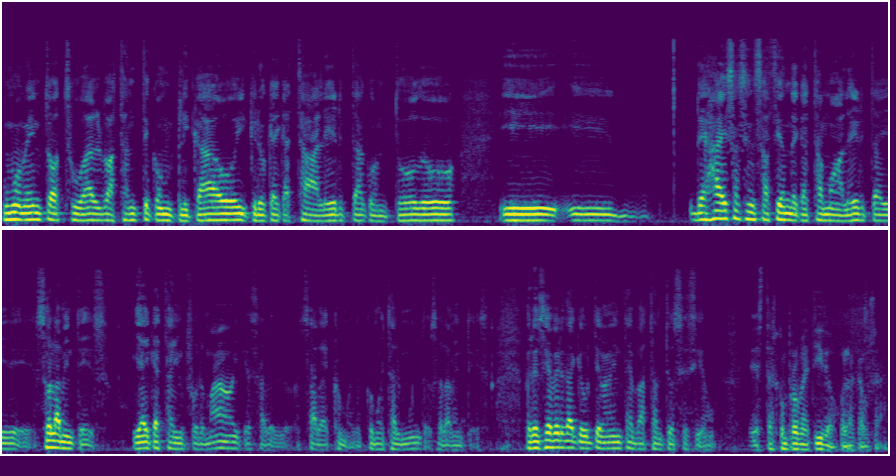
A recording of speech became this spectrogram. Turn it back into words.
un momento actual bastante complicado y creo que hay que estar alerta con todo y, y deja esa sensación de que estamos alerta y de solamente eso. Y hay que estar informado y que saberlo, sabes cómo, cómo está el mundo, solamente eso. Pero sí es verdad que últimamente es bastante obsesión. Estás comprometido con la causa.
